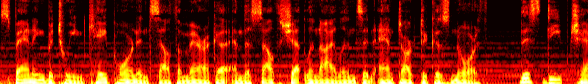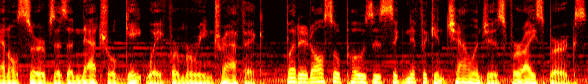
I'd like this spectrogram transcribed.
Spanning between Cape Horn in South America and the South Shetland Islands in Antarctica's north, this deep channel serves as a natural gateway for marine traffic, but it also poses significant challenges for icebergs.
